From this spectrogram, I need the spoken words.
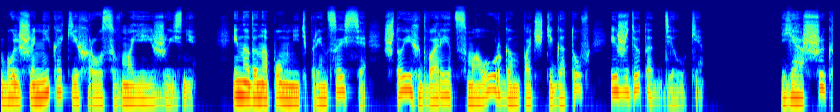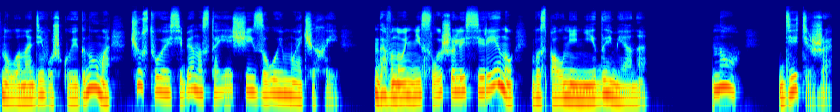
Больше никаких роз в моей жизни. И надо напомнить принцессе, что их дворец с Малургом почти готов и ждет отделки. Я шикнула на девушку и гнома, чувствуя себя настоящей злой мачехой. Давно не слышали сирену в исполнении Демиана. Ну, дети же.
